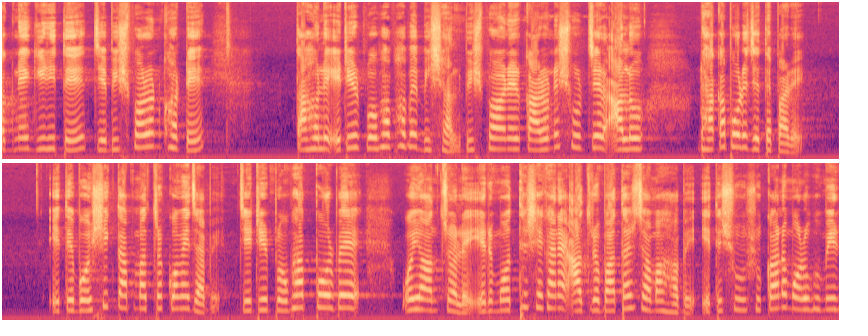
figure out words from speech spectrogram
আগ্নেয়গিরিতে যে বিস্ফোরণ ঘটে, তাহলে এটির প্রভাব হবে বিশাল। বিস্ফোরণের কারণে সূর্যের আলো ঢাকা পড়ে যেতে পারে। এতে বৈশ্বিক তাপমাত্রা কমে যাবে, যেটির প্রভাব পড়বে ওই অঞ্চলে। এর মধ্যে সেখানে আর্দ্র বাতাস জমা হবে। এতে শুকানো মরুভূমির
